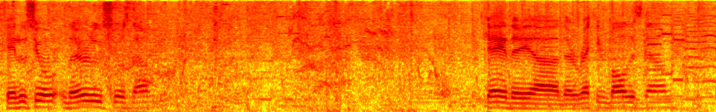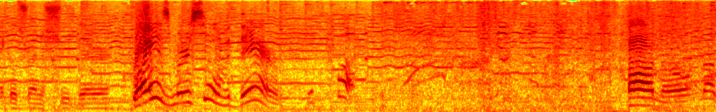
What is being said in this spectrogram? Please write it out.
Okay, Lucio, there Lucio's down. Okay, they uh their wrecking ball is down. Echo's trying to shoot there. Why is Mercy over there? What the fuck? Oh no, not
